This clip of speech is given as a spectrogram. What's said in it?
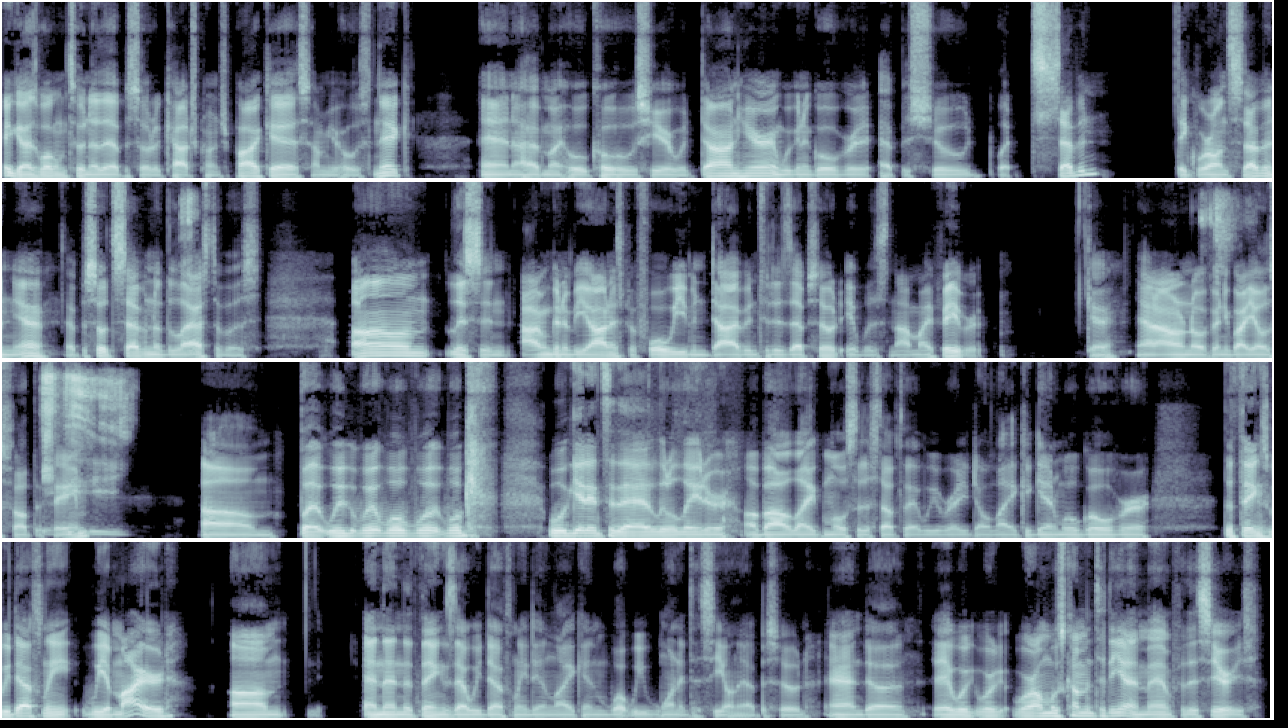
Hey guys, welcome to another episode of Couch Crunch Podcast. I'm your host Nick, and I have my whole co-host here with Don here, and we're gonna go over episode what seven? I think we're on seven. Yeah, episode seven of The Last of Us. Um, listen, I'm gonna be honest. Before we even dive into this episode, it was not my favorite. Okay, and I don't know if anybody else felt the same. Um, but we we we'll we'll we'll get, we'll get into that a little later about like most of the stuff that we already don't like. Again, we'll go over the things we definitely we admired, um, and then the things that we definitely didn't like and what we wanted to see on the episode. And uh, yeah, we're we're we're almost coming to the end, man, for this series.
